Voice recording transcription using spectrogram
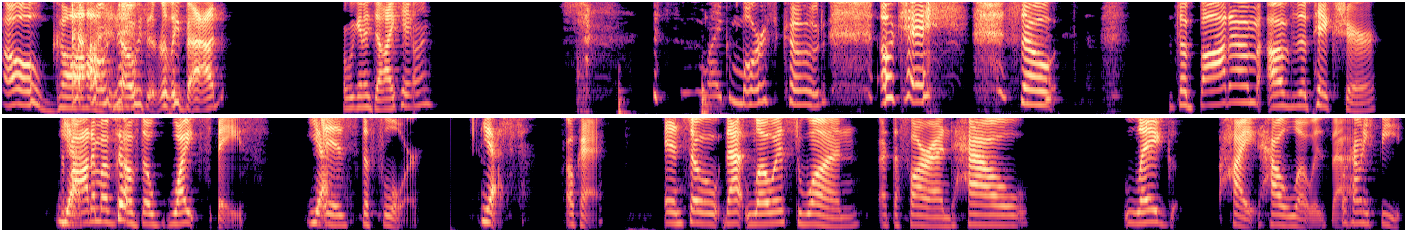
Oh God! Oh no, is it really bad? Are we gonna die, Caitlin? this is like Morse code. Okay. So the bottom of the picture, the Yes, bottom of, so- of the white space yes, is the floor. yes. Okay. And so that lowest one at the far end, how leg height, how low is that? Or how many feet?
